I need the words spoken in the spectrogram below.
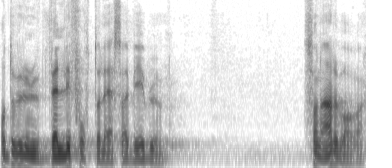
Og da blir du veldig fort å lese i Bibelen. Sånn er det bare.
